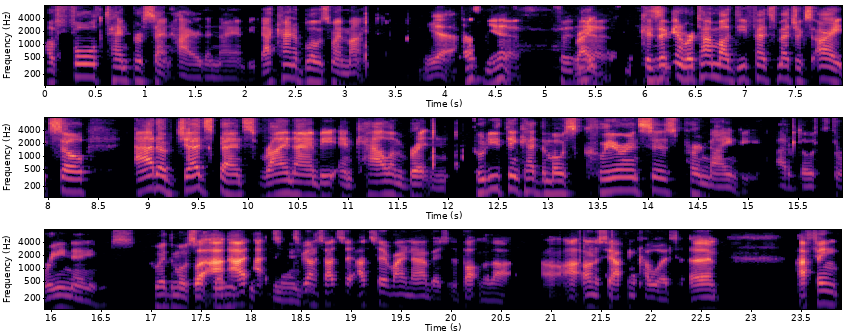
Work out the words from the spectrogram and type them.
a full 10% higher than Nyambe. That kind of blows my mind. Yeah. That's, yeah. For- Right. yeah. Because again, we're talking about defense metrics. All right, so out of Jed Spence, Ryan Nyambe, and Callum Brittain, who do you think had the most clearances per 90 out of those three names? Who had the most? Well, I, I, clearances I, per to be honest, I'd say I'd say Ryan Nyambe is at the bottom of that. I, I, honestly, I think I would. Um, I think,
